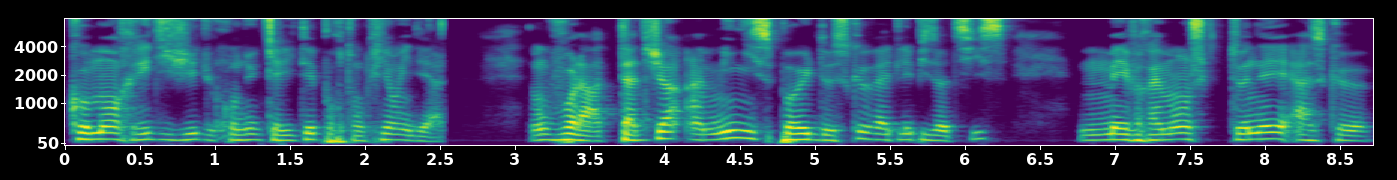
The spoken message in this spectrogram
comment rédiger du contenu de qualité pour ton client idéal. Donc voilà, t'as déjà un mini spoil de ce que va être l'épisode 6, mais vraiment je tenais à ce que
